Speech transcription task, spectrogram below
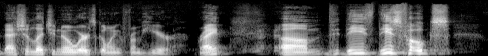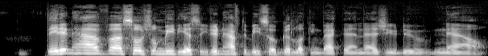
That should let you know where it's going from here, right? Um, these, these folks, they didn't have uh, social media, so you didn't have to be so good looking back then as you do now.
